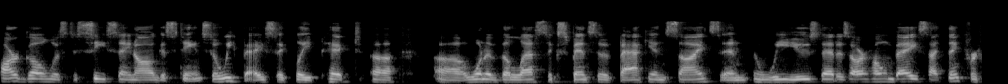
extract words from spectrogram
our goal was to see St. Augustine. So we basically picked. Uh, uh, one of the less expensive back end sites, and, and, we used that as our home base. I think for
